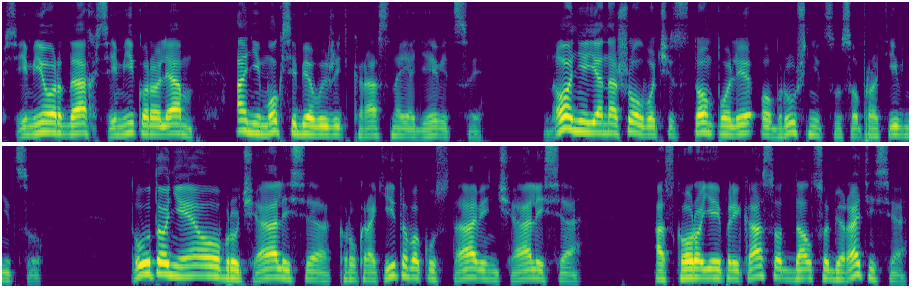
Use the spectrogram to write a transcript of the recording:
в семи ордах семи королям, а не мог себе выжить красная девицы. Но не я нашел во чистом поле обрушницу, сопротивницу. Тут они обручалися, круг ракитого куста венчалися. А скоро ей приказ отдал собиратися,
